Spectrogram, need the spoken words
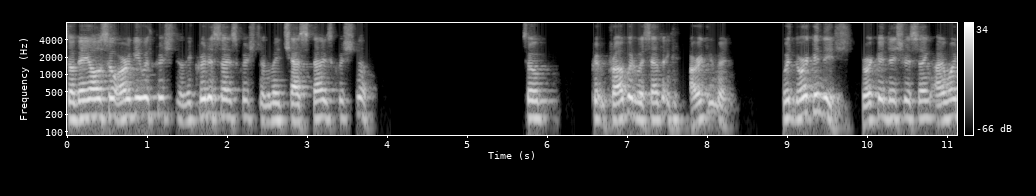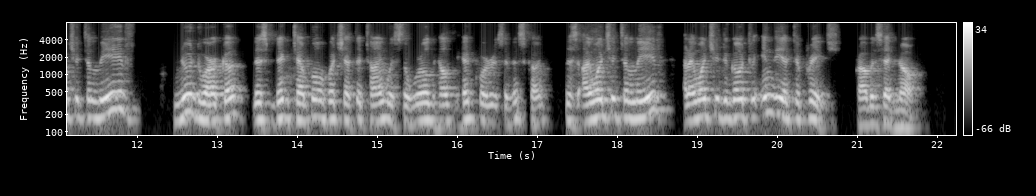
So they also argue with Krishna. They criticize Krishna. They chastise Krishna. So Prabhupada was having argument with Dwarkadish. Dwarkadish was saying, I want you to leave New Dwarka, this big temple, which at the time was the world headquarters of ISKCON. I want you to leave and I want you to go to India to preach. Prabhupada said, no.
